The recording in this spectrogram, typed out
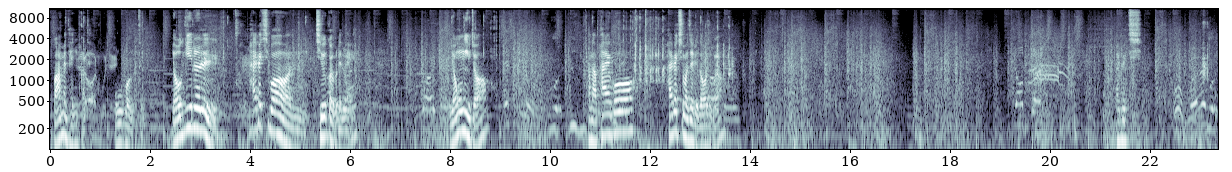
그거 하면 되니까 돼 오버로드 여기를 810원 지을 걸 그랬네. 영웅이죠. 하나 팔고 810원짜리 넣어주고요 810 word.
